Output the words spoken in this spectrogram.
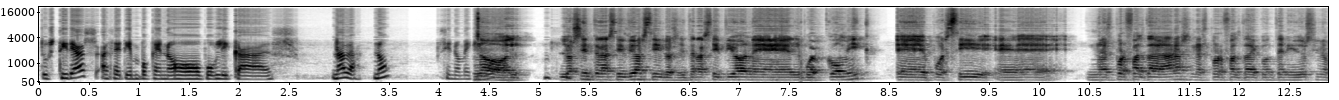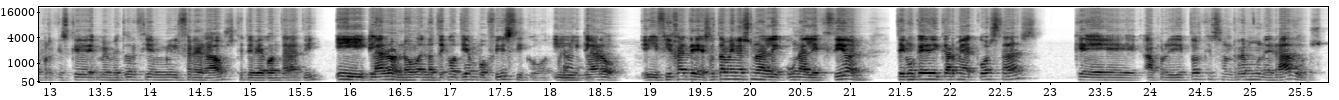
tus tiras hace tiempo que no publicas nada, ¿no? Si no me equivoco. No, los Intransition sí, los Intransition en el webcomic, eh, pues sí. Eh, no es por falta de ganas, sino es por falta de contenido, sino porque es que me meto en 100.000 fregados que te voy a contar a ti. Y claro, no, no tengo tiempo físico. Y claro. y fíjate, eso también es una, una lección. Tengo que dedicarme a cosas que, a proyectos que son remunerados.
